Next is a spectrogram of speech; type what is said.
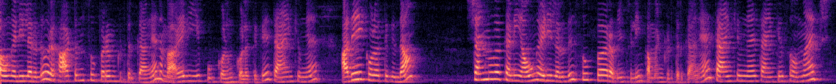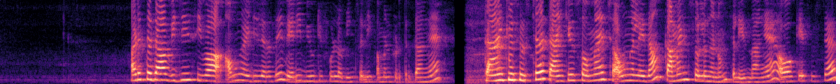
அவங்க அடியிலேருந்து ஒரு ஹார்ட்டும் சூப்பரும் கொடுத்துருக்காங்க. நம்ம அழகிய பூக்கோளம் குளத்துக்கு தேங்க்யூங்க அதே குளத்துக்கு தான் சண்முகக்கனி அவங்க ஐடியிலேருந்து சூப்பர் அப்படின்னு சொல்லி கமெண்ட் கொடுத்துருக்காங்க. தேங்க்யூங்க தேங்க்யூ ஸோ மச் அடுத்ததாக விஜய் சிவா அவங்க ஐடியிலேருந்து வெரி பியூட்டிஃபுல் அப்படின்னு சொல்லி கமெண்ட் கொடுத்துருக்காங்க. Thank you sister thank you so much அவங்களே தான் கமெண்ட் சொல்லுங்கன்னு சொல்லியிருந்தாங்க. Okay sister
